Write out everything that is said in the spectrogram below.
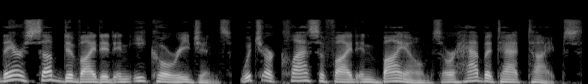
They are subdivided in ecoregions, which are classified in biomes or habitat types.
